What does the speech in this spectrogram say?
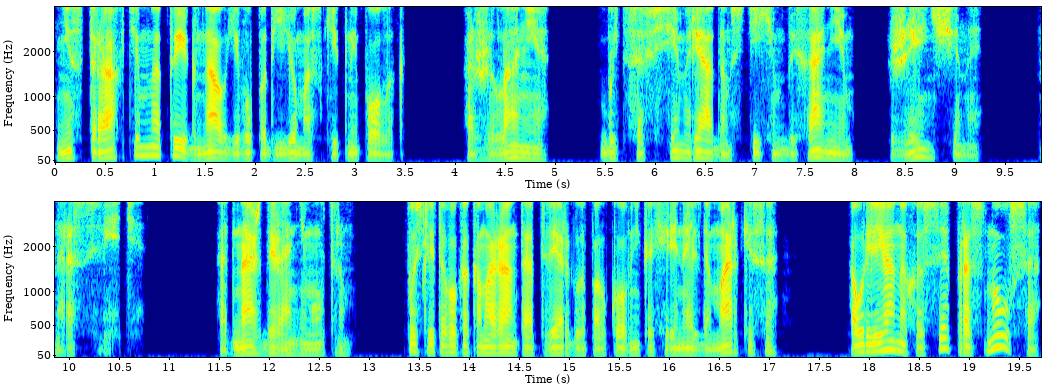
не страх темноты гнал его под ее москитный полог, а желание быть совсем рядом с тихим дыханием женщины на рассвете. Однажды ранним утром, после того, как Амаранта отвергла полковника Херинельда Маркеса, Аурельяно Хосе проснулся,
